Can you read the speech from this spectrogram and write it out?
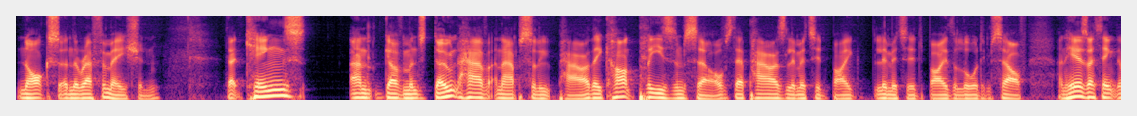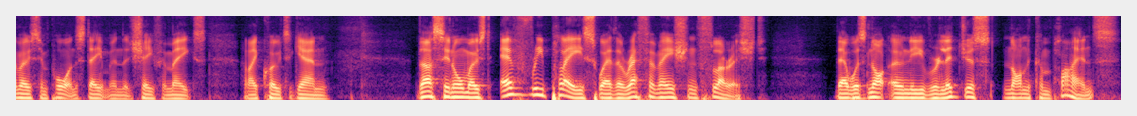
Knox, and the Reformation, that kings and governments don't have an absolute power. They can't please themselves. Their power is limited by limited by the Lord Himself. And here's, I think, the most important statement that Schaeffer makes, and I quote again. Thus, in almost every place where the Reformation flourished, there was not only religious non-compliance,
